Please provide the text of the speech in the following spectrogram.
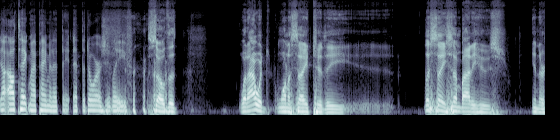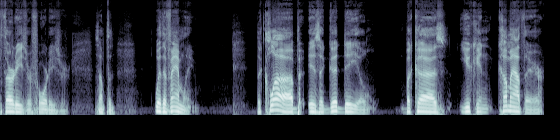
I- I'll take my payment at the at the door as you leave. so the what I would want to say to the let's say somebody who's in their 30s or 40s or something with a family. The club is a good deal because you can come out there.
